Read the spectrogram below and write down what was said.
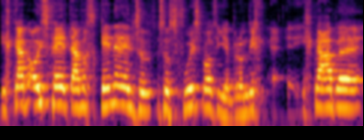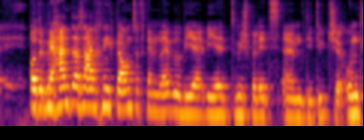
ich glaube, uns fehlt einfach generell so, so das Fußballfieber. Und ich, ich glaube, oder wir haben das einfach nicht ganz auf dem Level wie, wie zum Beispiel jetzt ähm, die Deutschen. Und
